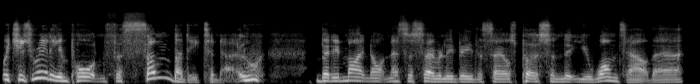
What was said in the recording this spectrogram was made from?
which is really important for somebody to know but it might not necessarily be the salesperson that you want out there.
